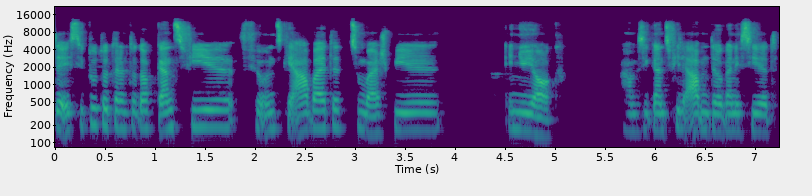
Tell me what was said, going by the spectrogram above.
der Instituto Trento Doc ganz viel für uns gearbeitet, zum Beispiel in New York haben sie ganz viele Abende organisiert.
